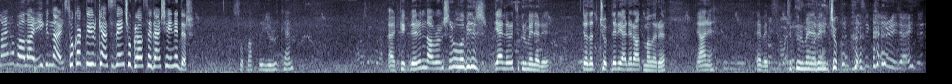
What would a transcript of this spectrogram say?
Merhabalar, iyi günler. Sokakta yürürken sizi en çok rahatsız eden şey nedir? Sokakta yürürken erkeklerin davranışları olabilir. Yerlere tükürmeleri ya da çöpleri yerlere atmaları. Yani evet tükürmeleri en çok. Rica ederim.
